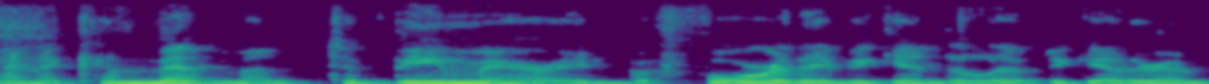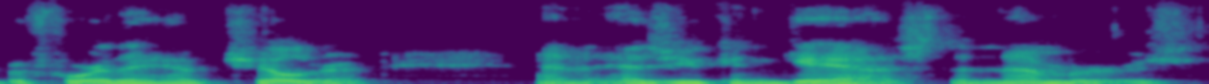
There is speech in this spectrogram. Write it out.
and a commitment to be married before they begin to live together and before they have children. And as you can guess, the numbers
